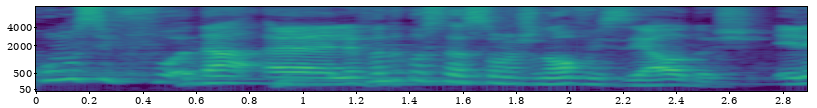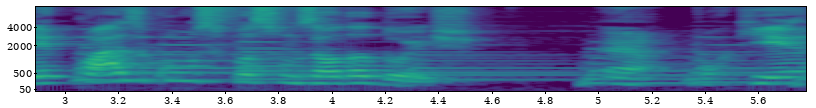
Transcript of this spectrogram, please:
como se for. da- é, levando em consideração os novos Zeldas, ele é quase como se fosse um Zelda 2. É. Porque,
